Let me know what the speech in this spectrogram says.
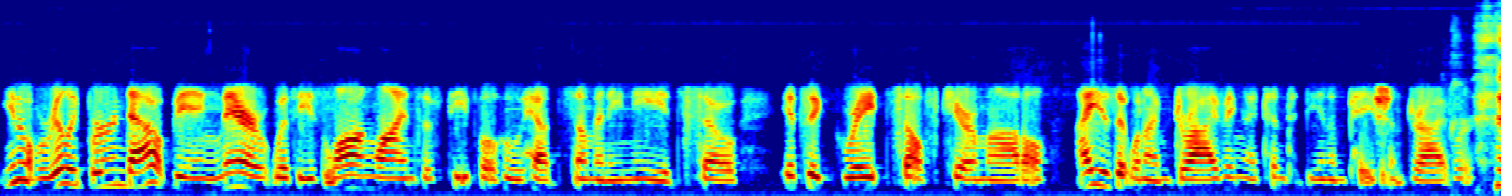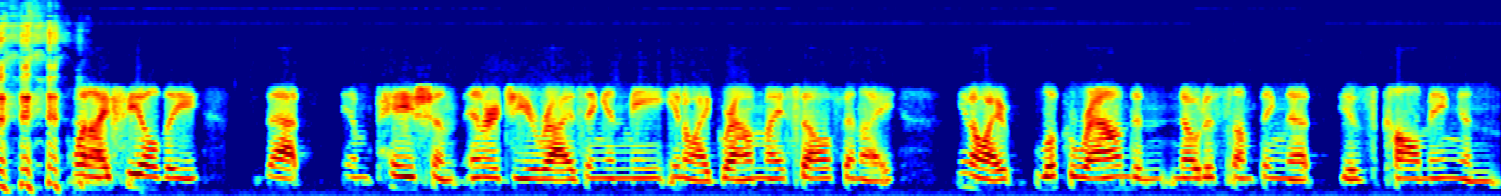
you know, really burned out being there with these long lines of people who had so many needs. So it's a great self care model. I use it when I'm driving. I tend to be an impatient driver. when I feel the that impatient energy arising in me, you know, I ground myself and I, you know, I look around and notice something that is calming and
